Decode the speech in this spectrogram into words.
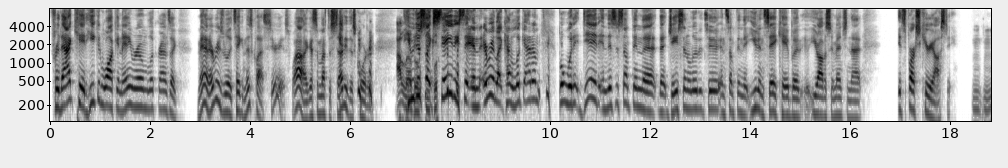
for that kid, he could walk in any room, look around, it's like, man, everybody's really taking this class serious. Wow, I guess I'm gonna have to study this quarter. I love he would just people. like say these things, and everybody like kind of look at him. But what it did, and this is something that that Jason alluded to, and something that you didn't say, Kay, but you obviously mentioned that it sparks curiosity. Mm-hmm.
